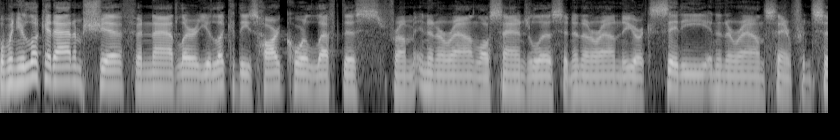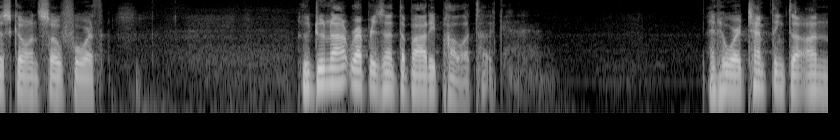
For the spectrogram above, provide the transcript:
But when you look at Adam Schiff and Nadler, you look at these hardcore leftists from in and around Los Angeles and in and around New York City, in and around San Francisco, and so forth, who do not represent the body politic and who are attempting to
